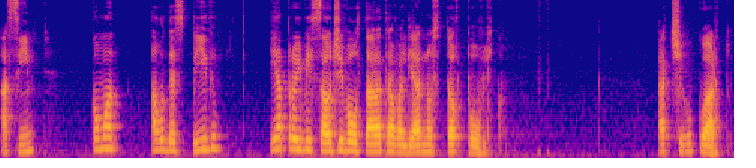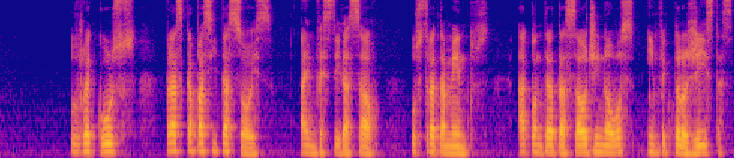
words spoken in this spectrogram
assim como ao despido e a proibição de voltar a trabalhar no setor público. Artigo 4. Os recursos para as capacitações, a investigação, os tratamentos, a contratação de novos infectologistas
